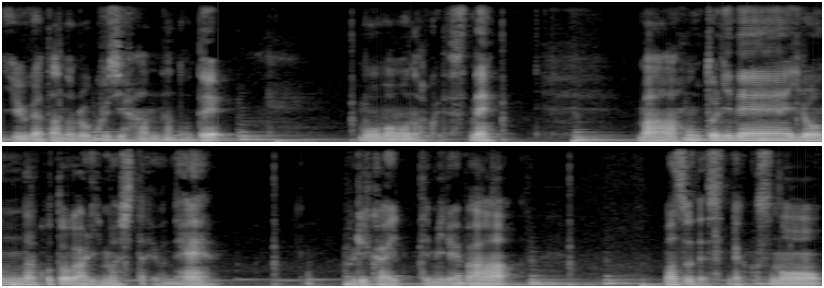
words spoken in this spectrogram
夕方の6時半なのでもう間もなくですね。まあ本当にねいろんなことがありましたよね。振り返ってみれば。まずですねその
